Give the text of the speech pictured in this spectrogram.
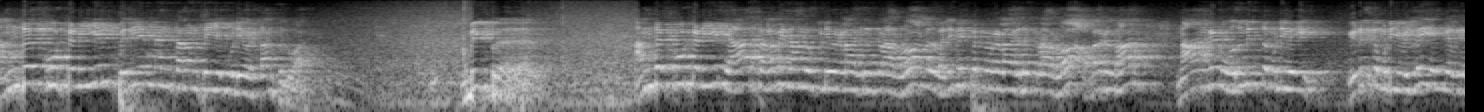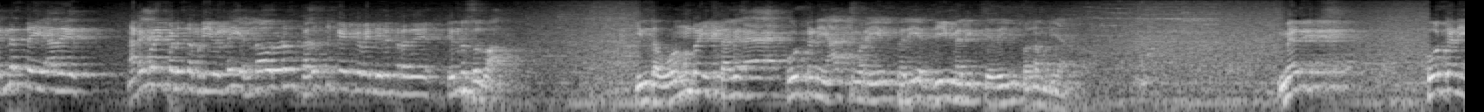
அந்த கூட்டணியில் பெரியண்ணன் தனம் செய்யக்கூடியவர் தான் சொல்வார் பிக் பிரதர் அந்த கூட்டணியில் யார் தலைமை தாங்கக்கூடியவர்களாக இருக்கிறார்களோ அல்லது வலிமை பெற்றவர்களாக இருக்கிறார்களோ அவர்கள்தான் நாங்கள் ஒருமித்த முடிவை எடுக்க முடியவில்லை எங்கள் எண்ணத்தை அது நடைமுறைப்படுத்த முடியவில்லை எல்லோரோடும் கருத்து கேட்க வேண்டியிருக்கிறது என்று சொல்வார் இந்த ஒன்றை தவிர கூட்டணி ஆட்சி முறையில் பெரிய டிமெரிட் எதையும் சொல்ல முடியாது. மெரிட் கூட்டணி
